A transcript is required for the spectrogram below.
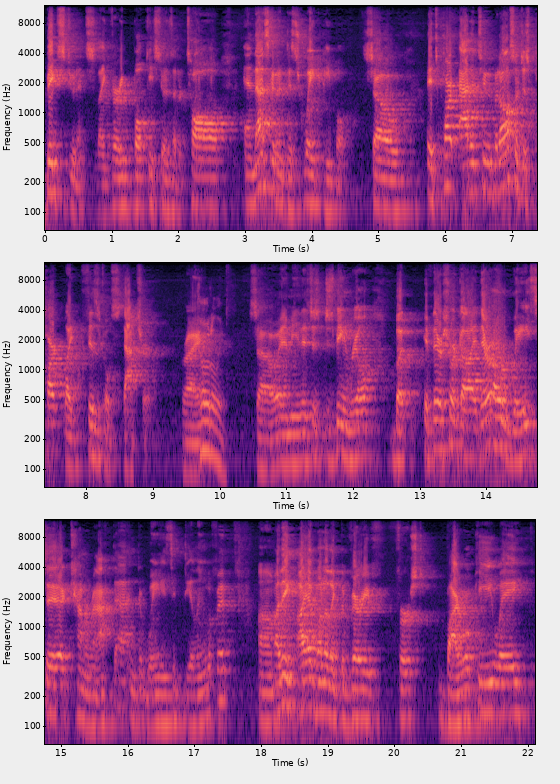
big students, like very bulky students that are tall, and that's going to dissuade people. So it's part attitude, but also just part like physical stature, right? Totally. So I mean, it's just just being real. But if they're a short guy, there are ways to counteract that and ways to dealing with it. Um, I think I have one of like the very first viral PUA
